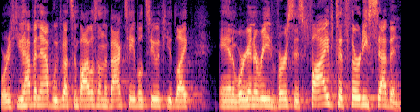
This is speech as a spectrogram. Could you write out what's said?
or if you have an app, we've got some Bibles on the back table too if you'd like and we're going to read verses 5 to 37.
